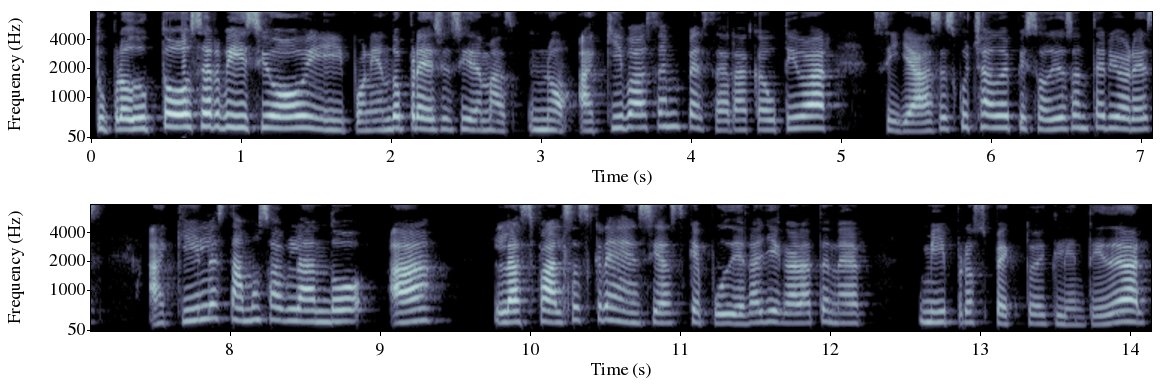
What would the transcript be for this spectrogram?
tu producto o servicio y poniendo precios y demás. No, aquí vas a empezar a cautivar. Si ya has escuchado episodios anteriores, aquí le estamos hablando a las falsas creencias que pudiera llegar a tener mi prospecto de cliente ideal.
